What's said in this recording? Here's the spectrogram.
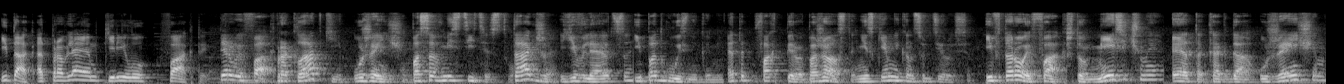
Итак, отправляем Кириллу факты. Первый факт факт. Прокладки у женщин по совместительству также являются и подгузниками. Это факт первый. Пожалуйста, ни с кем не консультируйся. И второй факт, что месячные это когда у женщин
